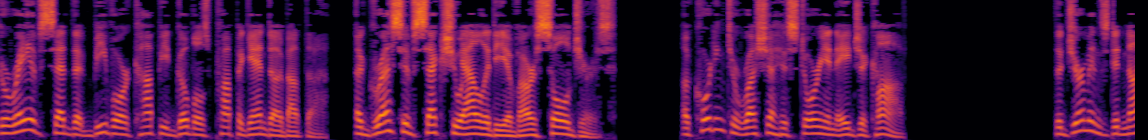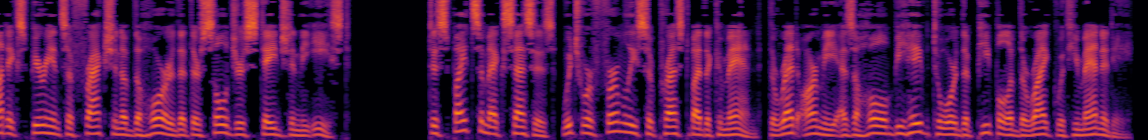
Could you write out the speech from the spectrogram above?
Gareev said that Beevor copied Goebbels' propaganda about the aggressive sexuality of our soldiers. According to Russia historian A. Jakov, the Germans did not experience a fraction of the horror that their soldiers staged in the East. Despite some excesses, which were firmly suppressed by the command, the Red Army as a whole behaved toward the people of the Reich with humanity.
